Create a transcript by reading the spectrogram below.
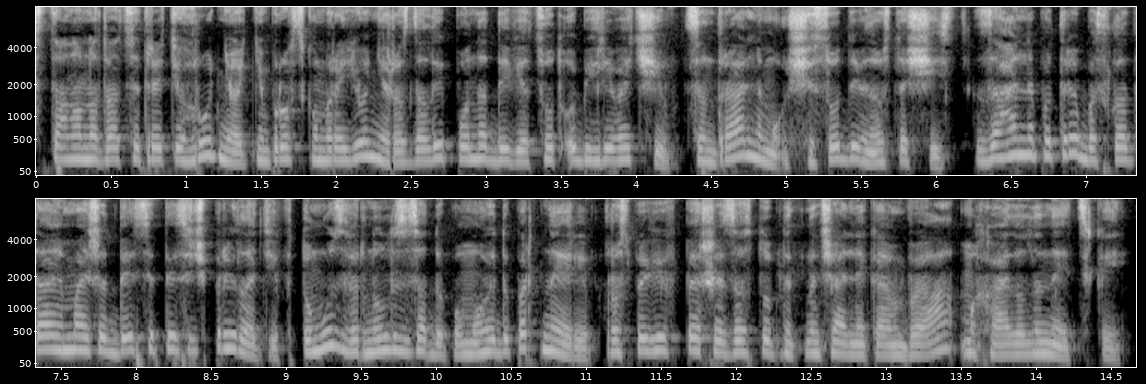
Станом на 23 грудня у Дніпровському районі роздали понад 900 обігрівачів, центральному 696. Загальна потреба складає майже 10 тисяч приладів, тому звернулись за допомогою до партнерів, розповів перший заступник начальника МВА Михайло Ленецький.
